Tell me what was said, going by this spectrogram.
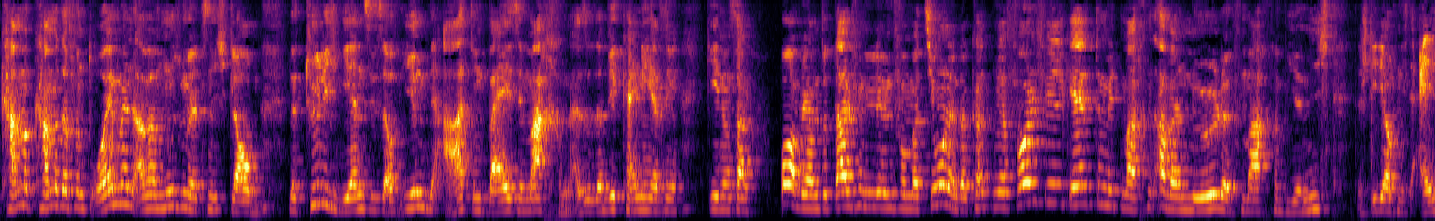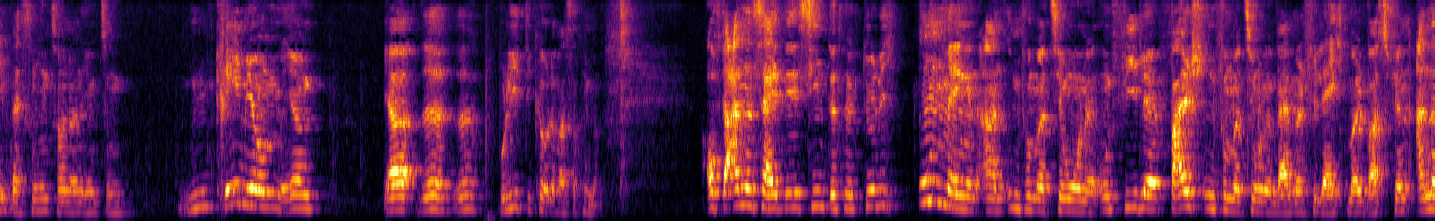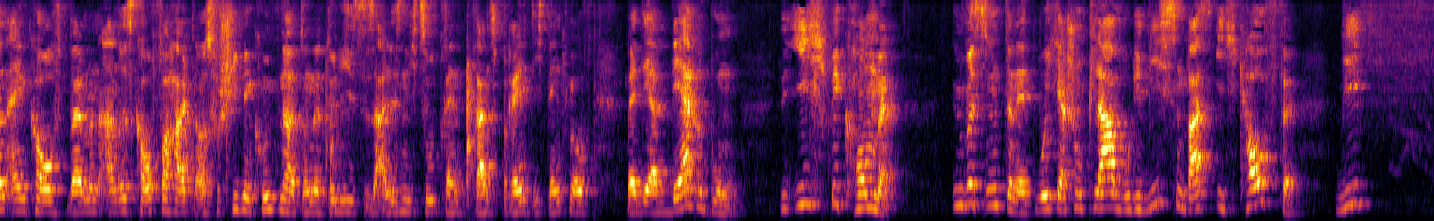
kann man, kann man davon träumen, aber muss man jetzt nicht glauben. Natürlich werden sie es auf irgendeine Art und Weise machen. Also da wird keine hergehen und sagen, oh, wir haben total viele Informationen, da könnten wir voll viel Geld damit machen, aber nö, das machen wir nicht. Da steht ja auch nicht eine Person, sondern irgendein so Gremium, irgendein, ja, Politiker oder was auch immer. Auf der anderen Seite sind das natürlich Unmengen an Informationen und viele Falschinformationen, weil man vielleicht mal was für einen anderen einkauft, weil man ein anderes Kaufverhalten aus verschiedenen Gründen hat und natürlich ist das alles nicht so transparent. Ich denke mir oft, bei der Werbung, die ich bekomme übers Internet, wo ich ja schon klar, wo die wissen, was ich kaufe, wie,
